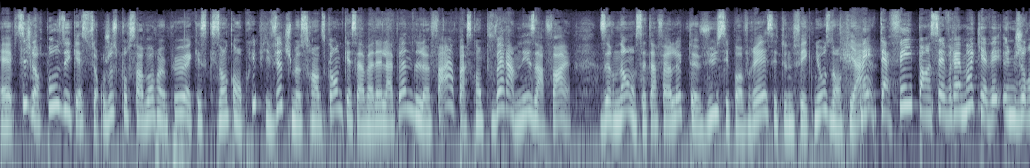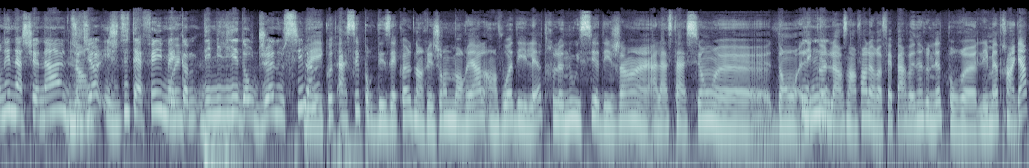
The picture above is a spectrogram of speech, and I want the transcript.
euh Puis je leur pose des questions, juste pour savoir un peu euh, qu'est-ce qu'ils ont compris. Puis vite, je me suis rendu compte que ça valait la peine de le faire parce qu'on pouvait ramener les affaires, dire non, cette affaire-là que tu as vue, c'est pas vrai, c'est une fake news. Donc hier. Mais ta fille pensait vraiment qu'il y avait une journée nationale du viol? Et je dis ta fille, mais comme des milliers d'autres jeunes aussi. Là. Ben, écoute, assez pour que des écoles dans la région de Montréal envoient des lettres. Là, nous ici, il y a des gens euh, à la station euh, dont mhm. l'école de leurs enfants leur a fait parvenir une lettre pour euh, les mettre en garde.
